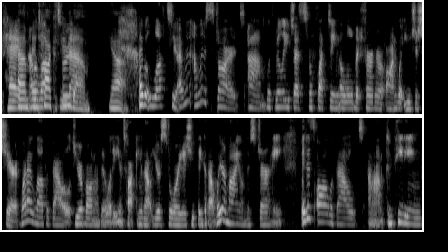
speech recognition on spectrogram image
okay um, and talk through them yeah I would love to. I want. I want to start um, with really just reflecting a little bit further on what you just shared. What I love about your vulnerability and talking about your story as you think about where am I on this journey. It is all about um, competing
